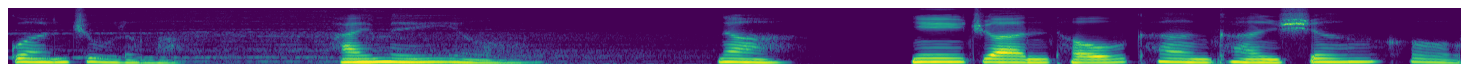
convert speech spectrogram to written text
关注了吗？还没有，那，你转头看看身后。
